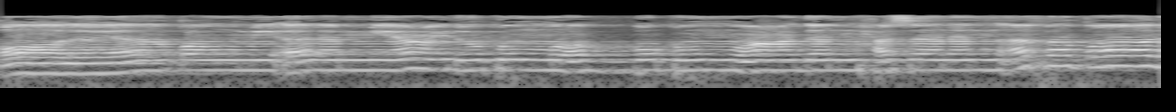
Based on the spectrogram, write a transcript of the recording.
قَالَ يَا قَوْمِ أَلَمْ يَعِدْكُمْ رَبُّكُمْ وَعْدًا حَسَنًا أَفَطَالَ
